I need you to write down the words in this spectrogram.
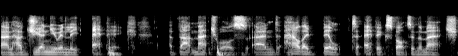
and how genuinely epic that match was, and how they built to epic spots in the match,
